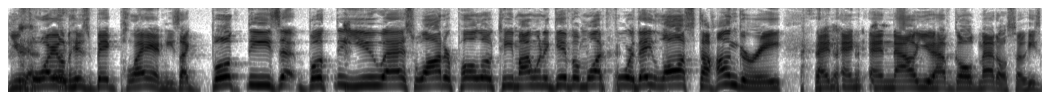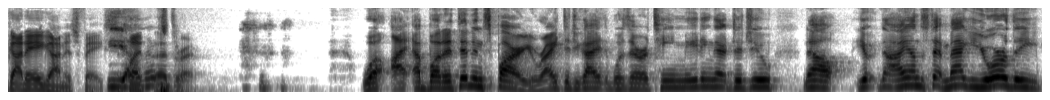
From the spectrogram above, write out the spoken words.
You yeah. foiled his big plan. He's like, book these, uh, book the U.S. water polo team. I want to give them what for. They lost to Hungary, and and and now you have gold medal. So he's got egg on his face. Yeah, but that's, that's right. well, I uh, but it did inspire you, right? Did you guys? Was there a team meeting there? Did you? Now, you, now I understand, Maggie. You're the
